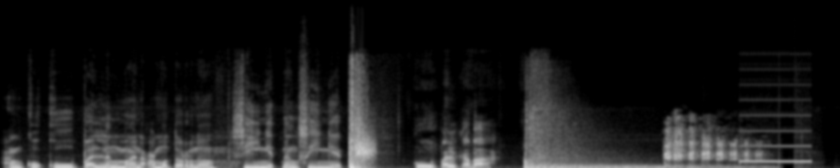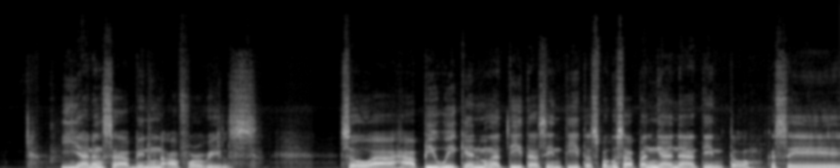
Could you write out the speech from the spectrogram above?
Ang kukupal ng mga nakamotor, no? Singit ng singit. Kupal ka ba? Yan ang sabi nung naka four wheels. So, ah, happy weekend mga titas and titos. Pag-usapan nga natin to kasi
